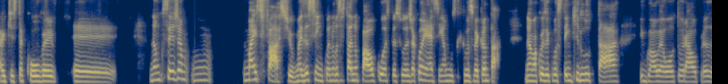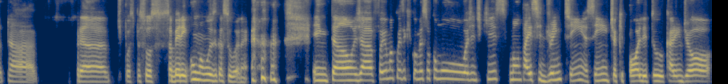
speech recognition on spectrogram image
artista cover, é, não que seja mais fácil, mas assim, quando você está no palco, as pessoas já conhecem a música que você vai cantar. Não é uma coisa que você tem que lutar igual é o autoral para para tipo as pessoas saberem uma música sua, né? então já foi uma coisa que começou como a gente quis montar esse dream team, assim, Chuck Hipólito, Karen Jó,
